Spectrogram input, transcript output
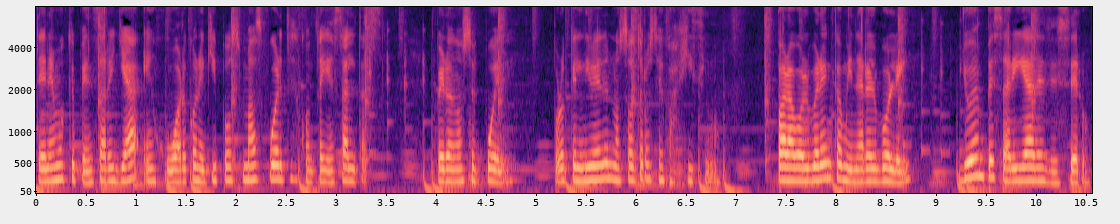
Tenemos que pensar ya en jugar con equipos más fuertes con tallas altas, pero no se puede, porque el nivel de nosotros es bajísimo. Para volver a encaminar el volei, yo empezaría desde cero.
